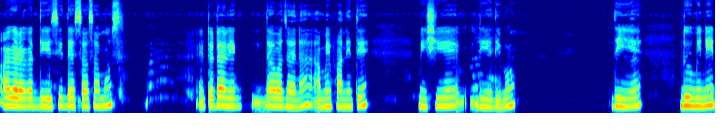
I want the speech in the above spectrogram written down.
আগার আগার দিয়েছি দেড় চা চামচ। এটা ডাইরেক্ট দেওয়া যায় না। আমি পানিতে মিশিয়ে দিয়ে দিব। দিয়ে দু মিনিট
